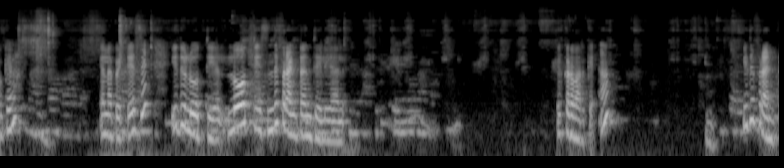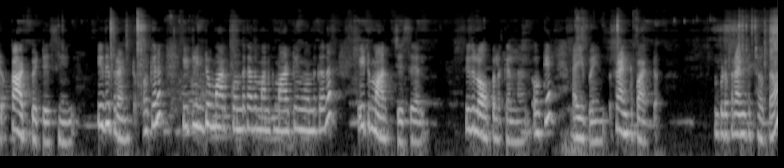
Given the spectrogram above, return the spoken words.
ఓకేనా? ఇలా పెట్టేసి ఇది లోతు తీయాలి. లోతు తీసింది ఫ్రంట్ అని తెలియాలి. ఇక్కడ వరకే ఇది ఫ్రంట్ కార్డ్ పెట్టేసేయండి. ఇది ఫ్రంట్ ఓకేనా? ఇటు ఇంటూ మార్క్ ఉంది కదా మనకి మార్కింగ్ ఉంది కదా ఇటు మార్క్ చేసేయాలి. ఇది లోపలికి వెళ్ళాలి ఓకే? అయిపోయింది ఫ్రంట్ పార్ట్. ఇప్పుడు ఫ్రంట్ చూద్దాం.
